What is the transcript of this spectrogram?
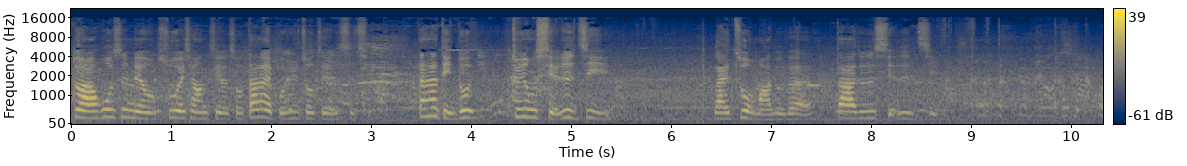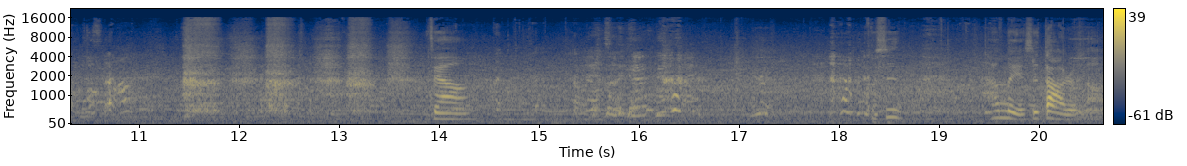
对啊，或是没有数位相机的时候，大家也不会去做这件事情。大家顶多就用写日记来做嘛，对不对？大家就是写日记。这样，可是他们也是大人啊。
